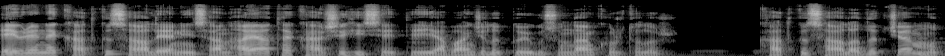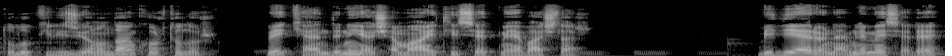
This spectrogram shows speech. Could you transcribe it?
Evrene katkı sağlayan insan hayata karşı hissettiği yabancılık duygusundan kurtulur. Katkı sağladıkça mutluluk ilizyonundan kurtulur ve kendini yaşama ait hissetmeye başlar. Bir diğer önemli mesele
